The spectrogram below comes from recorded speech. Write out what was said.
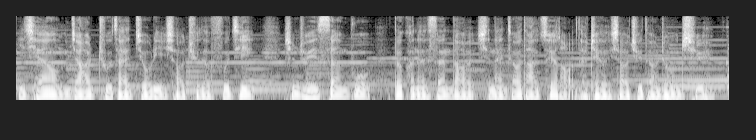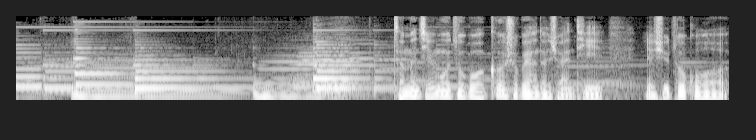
以前我们家住在九里校区的附近，甚至于散步都可能散到西南交大最老的这个校区当中去。咱们节目做过各式各样的选题，也许做过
